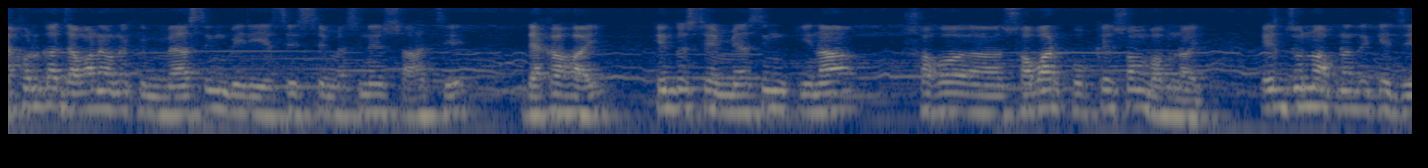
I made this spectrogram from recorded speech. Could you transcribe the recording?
এখনকার জামানায় অনেক মেশিন বেরিয়েছে, সেই মেশিনের সাহায্যে দেখা হয়। কিন্তু সেই মেশিন কেনা সবার পক্ষে সম্ভব নয়। এর জন্য আপনাদেরকে যে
